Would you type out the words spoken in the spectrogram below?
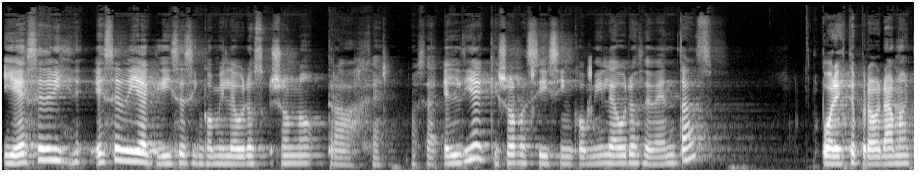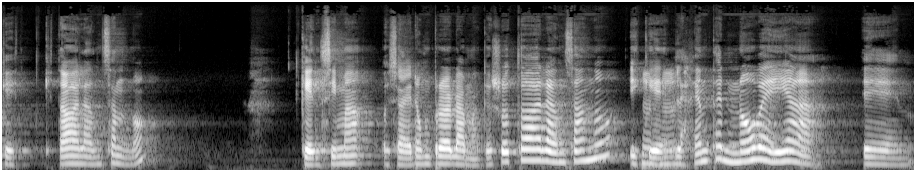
Y ese, ese día que hice 5.000 euros yo no trabajé. O sea, el día que yo recibí 5.000 euros de ventas por este programa que, que estaba lanzando, que encima, o sea, era un programa que yo estaba lanzando y que la gente no veía eh,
